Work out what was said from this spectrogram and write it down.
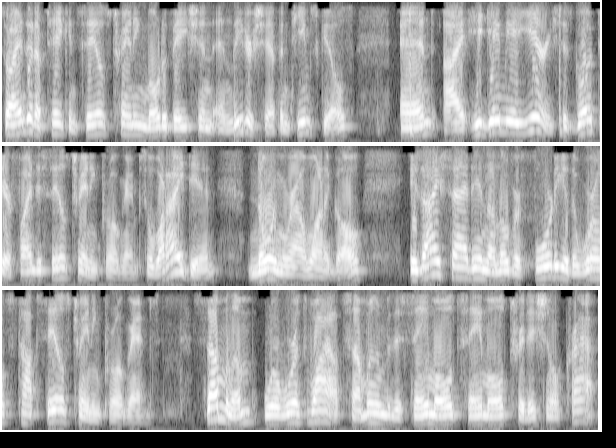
So I ended up taking sales training, motivation, and leadership and team skills. And I, he gave me a year. He says, go out there, find a sales training program. So what I did, knowing where I want to go, is I sat in on over 40 of the world's top sales training programs. Some of them were worthwhile. Some of them were the same old, same old traditional crap.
